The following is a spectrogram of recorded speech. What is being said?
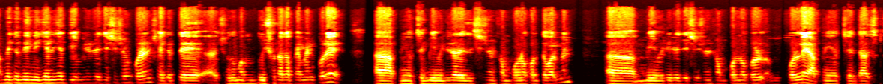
আপনি যদি নিজে নিজে বিএমইটি রেজিস্ট্রেশন করেন, সেক্ষেত্রে শুধুমাত্র দুইশো টাকা পেমেন্ট করে আপনি হচ্ছে বিএমইটি রেজিস্ট্রেশন সম্পন্ন করতে পারবেন। বিএমইটি রেজিস্ট্রেশন সম্পন্ন কর- করলে আপনি হচ্ছে জাস্ট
